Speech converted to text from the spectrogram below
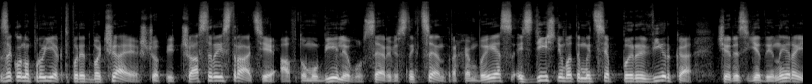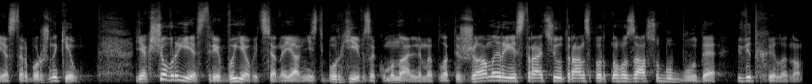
Законопроєкт передбачає, що під час реєстрації автомобілів у сервісних центрах МВС здійснюватиметься перевірка через єдиний реєстр боржників. Якщо в реєстрі виявиться наявність боргів за комунальними платежами, реєстрацію транспортного засобу буде відхилено.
